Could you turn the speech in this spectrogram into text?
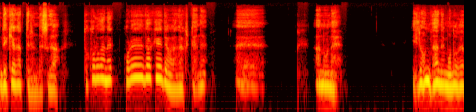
出来上がってるんですがところがねこれだけではなくてね、えーあのねいろんなね物語が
